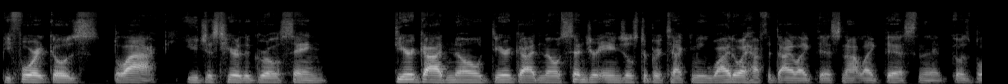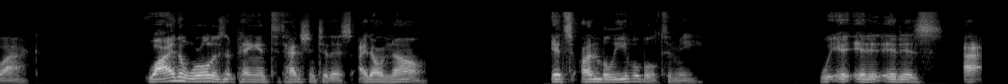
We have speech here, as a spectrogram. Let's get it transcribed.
before it goes black, you just hear the girl saying, Dear God, no, dear God, no, send your angels to protect me. Why do I have to die like this, not like this? And then it goes black. Why the world isn't paying attention to this, I don't know. It's unbelievable to me. It, it, it is, uh,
